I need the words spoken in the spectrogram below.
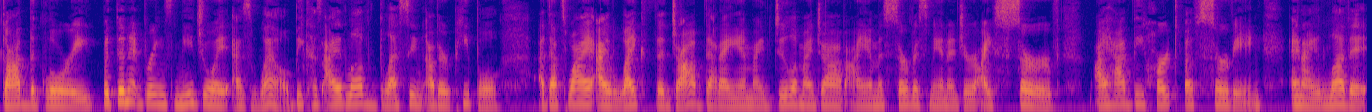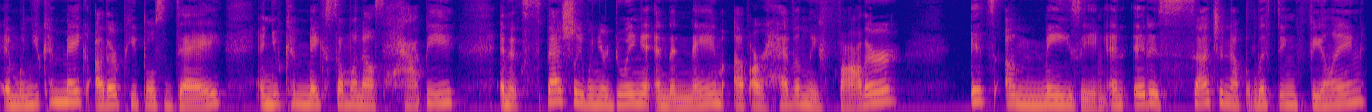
God the glory, but then it brings me joy as well because I love blessing other people. Uh, that's why I like the job that I am. I do love my job. I am a service manager. I serve. I have the heart of serving and I love it. And when you can make other people's day and you can make someone else happy, and especially when you're doing it in the name of our Heavenly Father, it's amazing. And it is such an uplifting feeling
